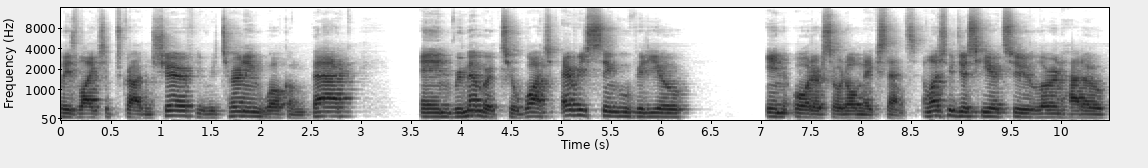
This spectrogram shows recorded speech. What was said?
please like, subscribe, and share. If you're returning, welcome back. And remember to watch every single video in order so it all makes sense. Unless you're just here to learn how to,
